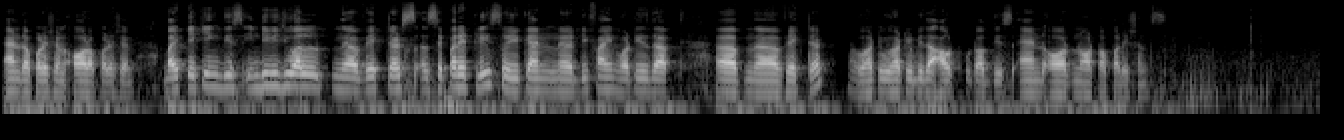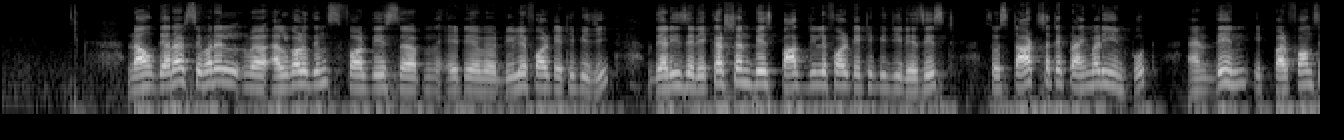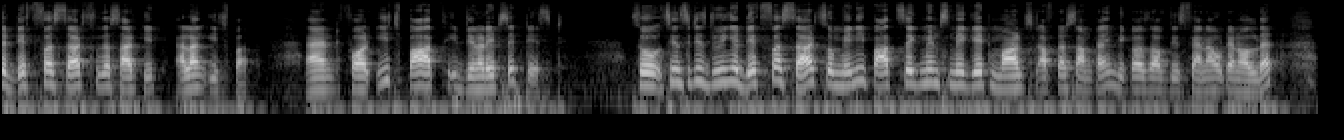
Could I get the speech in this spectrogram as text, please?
and operation or operation by taking these individual uh, vectors uh, separately. So, you can uh, define what is the uh, vector what, what will be the output of this and or not operations. Now, there are several uh, algorithms for this uh, uh delay fault ATPG. There is a recursion based path delay fault ATPG RESIST. So, starts at a primary input and then it performs a depth first search through the circuit along each path and for each path it generates a test. So, since it is doing a depth first search, so many path segments may get merged after some time because of this fan out and all that.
